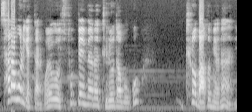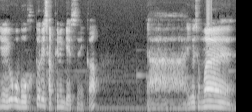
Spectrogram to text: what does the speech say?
살아버리겠다는 거예요. 이거 손 빼면은 들여다보고 틀어 막으면은 예, 요거 뭐 흙돌이 잡히는 게 있으니까 야, 이거 정말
